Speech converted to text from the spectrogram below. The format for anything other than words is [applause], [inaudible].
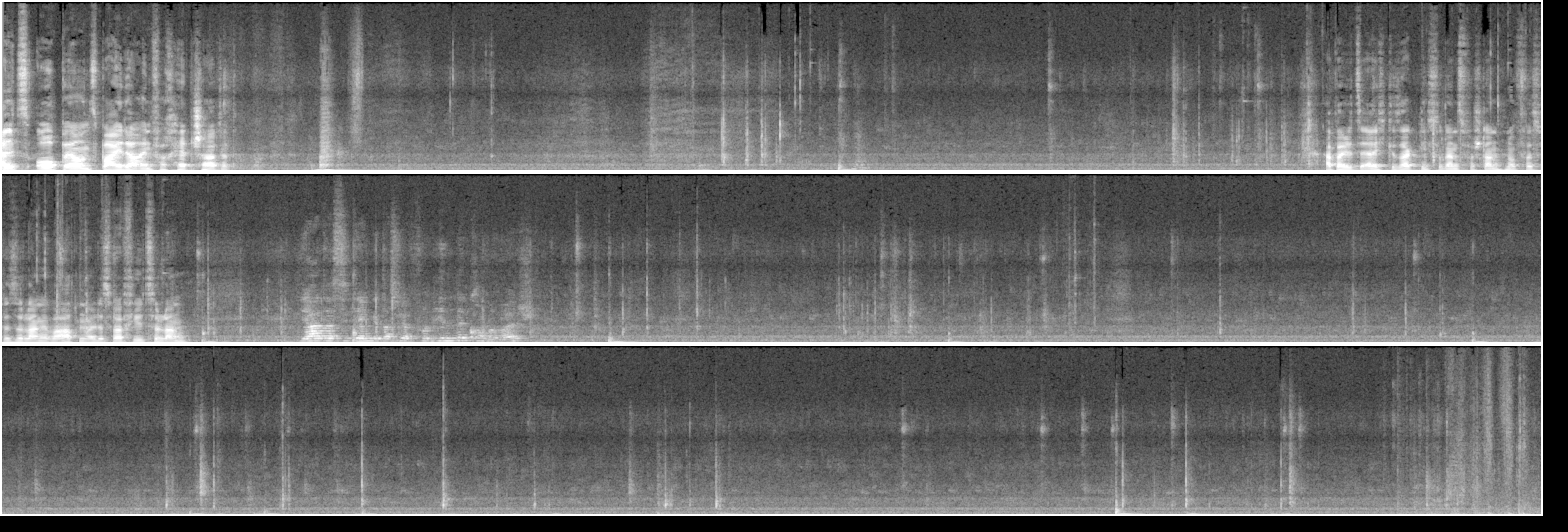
Als ob er uns beide einfach headshottet. Hab halt jetzt ehrlich gesagt nicht so ganz verstanden, auf was wir so lange warten, weil das war viel zu lang. Ja, dass sie denke, dass wir von hinten kommen, weißt du?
